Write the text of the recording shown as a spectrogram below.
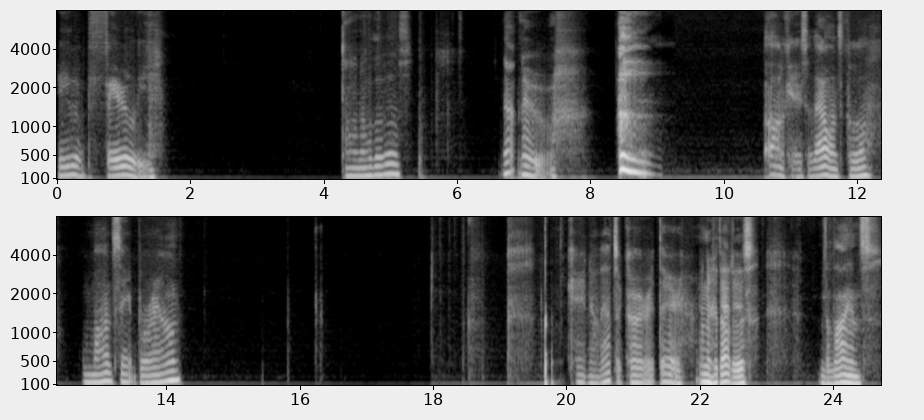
Caleb Farley. Don't know who that is. Not new. okay, so that one's cool. Mont St. Brown. Okay, now that's a card right there. I know who that is. The Lions.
